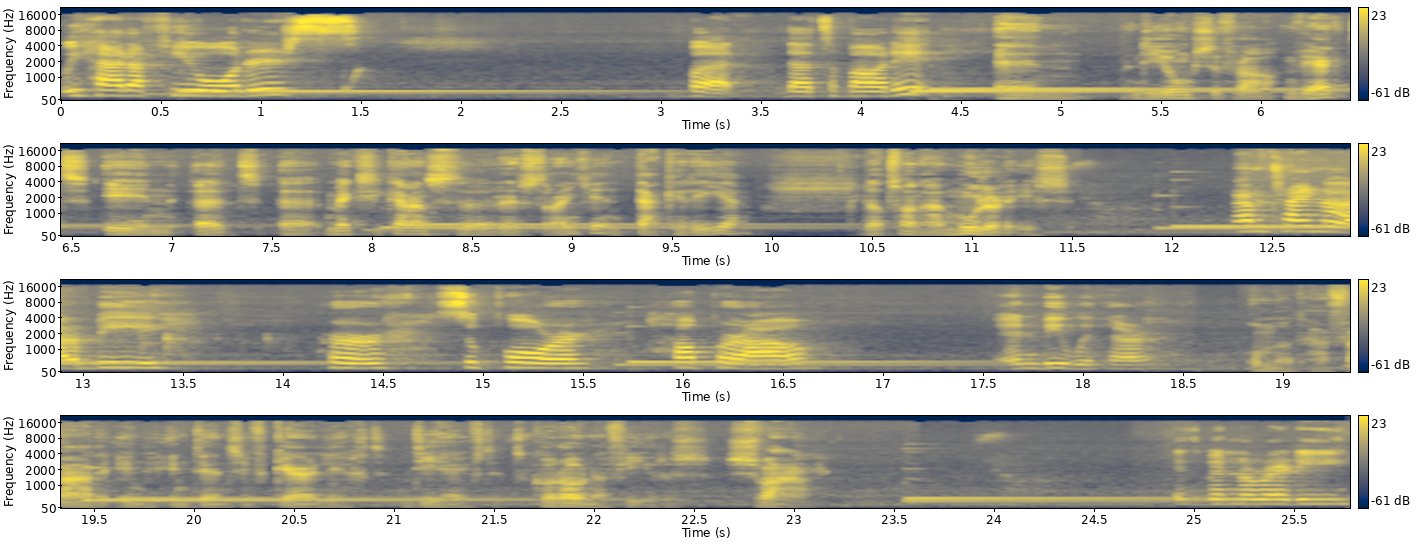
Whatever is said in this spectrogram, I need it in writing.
we had a few orders, but that's about it. En de jongste vrouw werkt in het eh, Mexicaanse restaurantje, een taqueria, dat van haar moeder is. I'm trying to be her support, help her out, and be with her. Omdat haar vader in de intensive care ligt, die heeft het coronavirus zwaar. It's been already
